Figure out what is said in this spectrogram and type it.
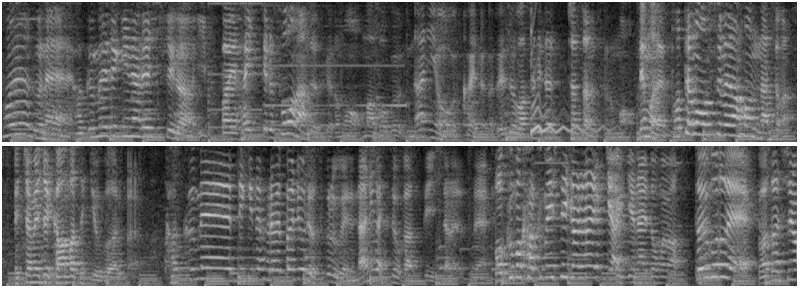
とにかくね革命的なレシピがいっぱい入ってるそうなんですけどもまあ僕何を書いたか全然忘れちゃったんですけどもでもねとてもおすすめな本になってます。めちゃめちゃ頑張った記憶があるから。革命的なフライパン料理を作る上で何が必要かって言ったらですね僕も革命していかなきゃいけないと思います。ということで私を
